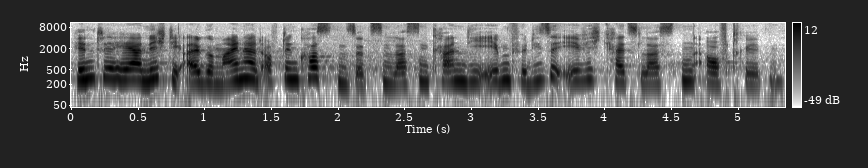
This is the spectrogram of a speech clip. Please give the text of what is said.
hinterher nicht die Allgemeinheit auf den Kosten sitzen lassen kann, die eben für diese Ewigkeitslasten auftreten.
